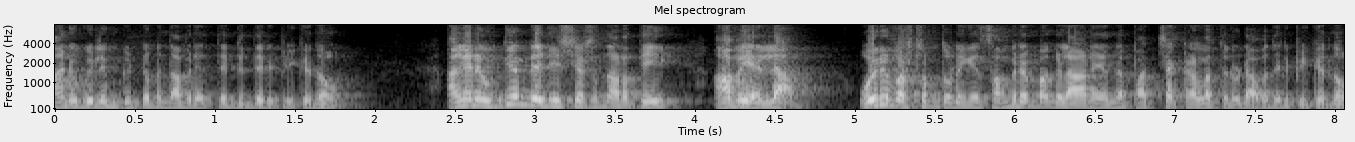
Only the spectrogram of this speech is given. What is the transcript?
ആനുകൂല്യം കിട്ടുമെന്ന് അവരെ തെറ്റിദ്ധരിപ്പിക്കുന്നു. അങ്ങനെ ഉദ്യം രജിസ്ട്രേഷൻ നടത്തി അവയെല്ലാം ഒരു വർഷം തുടങ്ങിയ സംരംഭങ്ങളാണ് എന്ന് പച്ചക്കള്ളത്തിലൂടെ അവതരിപ്പിക്കുന്നു.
